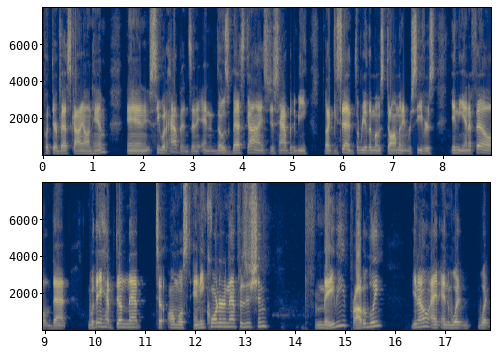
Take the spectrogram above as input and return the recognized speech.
put their best guy on him and see what happens. And and those best guys just happen to be like you said, three of the most dominant receivers in the NFL that would they have done that to almost any corner in that position? Maybe, probably you know, and and what what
